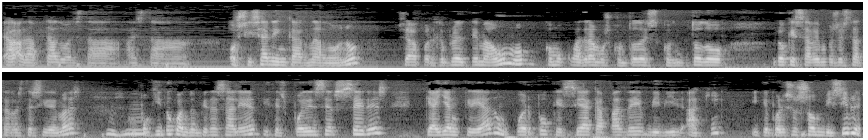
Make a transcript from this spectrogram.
adaptado a esta, a esta, o si se han encarnado o no. O sea, por ejemplo, el tema humo, cómo cuadramos con todo, con todo lo que sabemos de extraterrestres y demás. Un poquito cuando empiezas a leer, dices, pueden ser seres que hayan creado un cuerpo que sea capaz de vivir aquí y que por eso son visibles.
